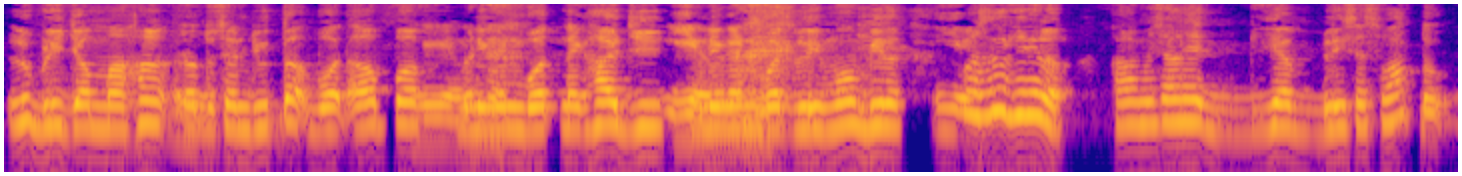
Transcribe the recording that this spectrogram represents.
lu beli jam mahal ratusan juta buat apa? Iya, mendingan buat naik haji Iya, mendingan buat beli mobil. Iya. maksud gini loh kalau misalnya dia beli sesuatu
